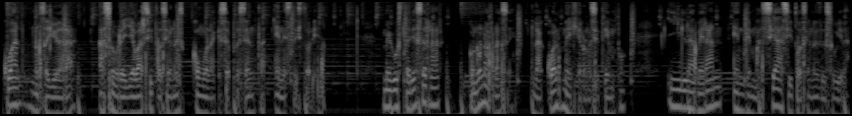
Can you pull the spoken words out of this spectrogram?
cual nos ayudará a sobrellevar situaciones como la que se presenta en esta historia. Me gustaría cerrar con una frase, la cual me dijeron hace tiempo y la verán en demasiadas situaciones de su vida.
